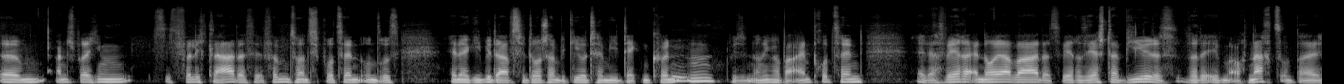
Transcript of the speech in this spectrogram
ähm, ansprechen. Es ist völlig klar, dass wir 25 Prozent unseres Energiebedarfs in Deutschland mit Geothermie decken könnten. Mhm. Wir sind noch nicht mal bei 1 Prozent. Das wäre erneuerbar, das wäre sehr stabil, das würde eben auch nachts und bei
